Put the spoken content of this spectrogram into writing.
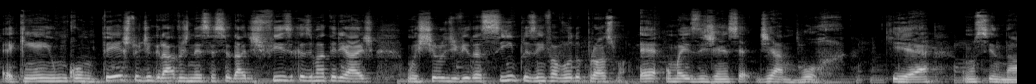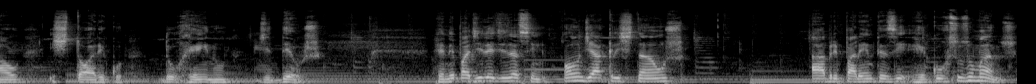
é que, em um contexto de graves necessidades físicas e materiais, um estilo de vida simples em favor do próximo é uma exigência de amor, que é um sinal histórico do reino de Deus. René Padilha diz assim: onde há cristãos, abre parêntese, recursos humanos,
